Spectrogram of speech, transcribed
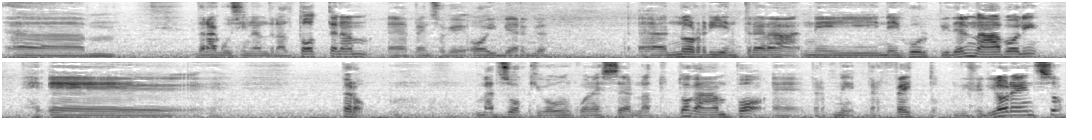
uh, Dragusin andrà al Tottenham eh, penso che Oiberg uh, non rientrerà nei, nei, colpi del Napoli. E, però Mazzocchi comunque un esterno a tutto campo, eh, per me perfetto, vice di Lorenzo.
